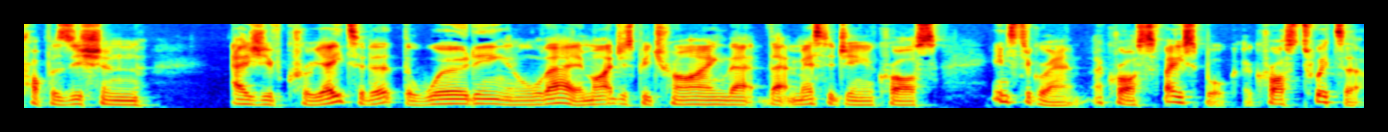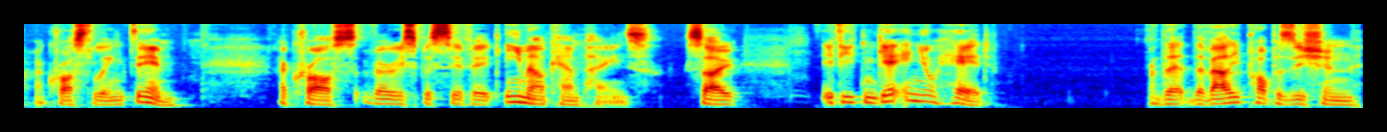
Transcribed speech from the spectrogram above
proposition as you've created it, the wording and all that. It might just be trying that that messaging across Instagram, across Facebook, across Twitter, across LinkedIn, across very specific email campaigns. So, if you can get in your head that the value proposition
